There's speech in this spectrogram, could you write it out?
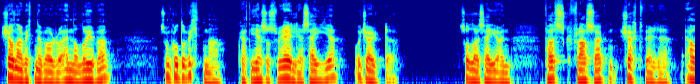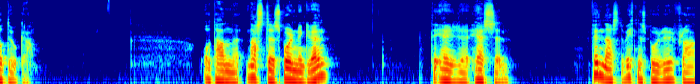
Sjønarvittne var enn av løyve, som kunne vittna hva Jesus velja seie og gjørte. Så la seie en føsk frasøgn kjøkt være avduka. Og tann neste spurningren, det er hesen. Finnast vittnesborder fra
